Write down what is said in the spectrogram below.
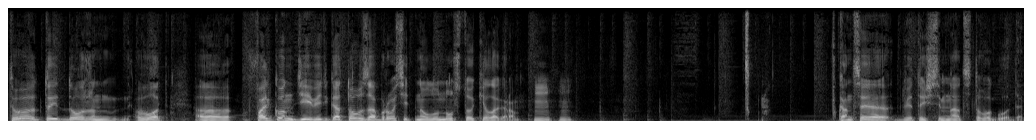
То ты должен... Вот. э, Falcon 9 готов забросить на Луну 100 килограмм Мгм. В конце 2017 года.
